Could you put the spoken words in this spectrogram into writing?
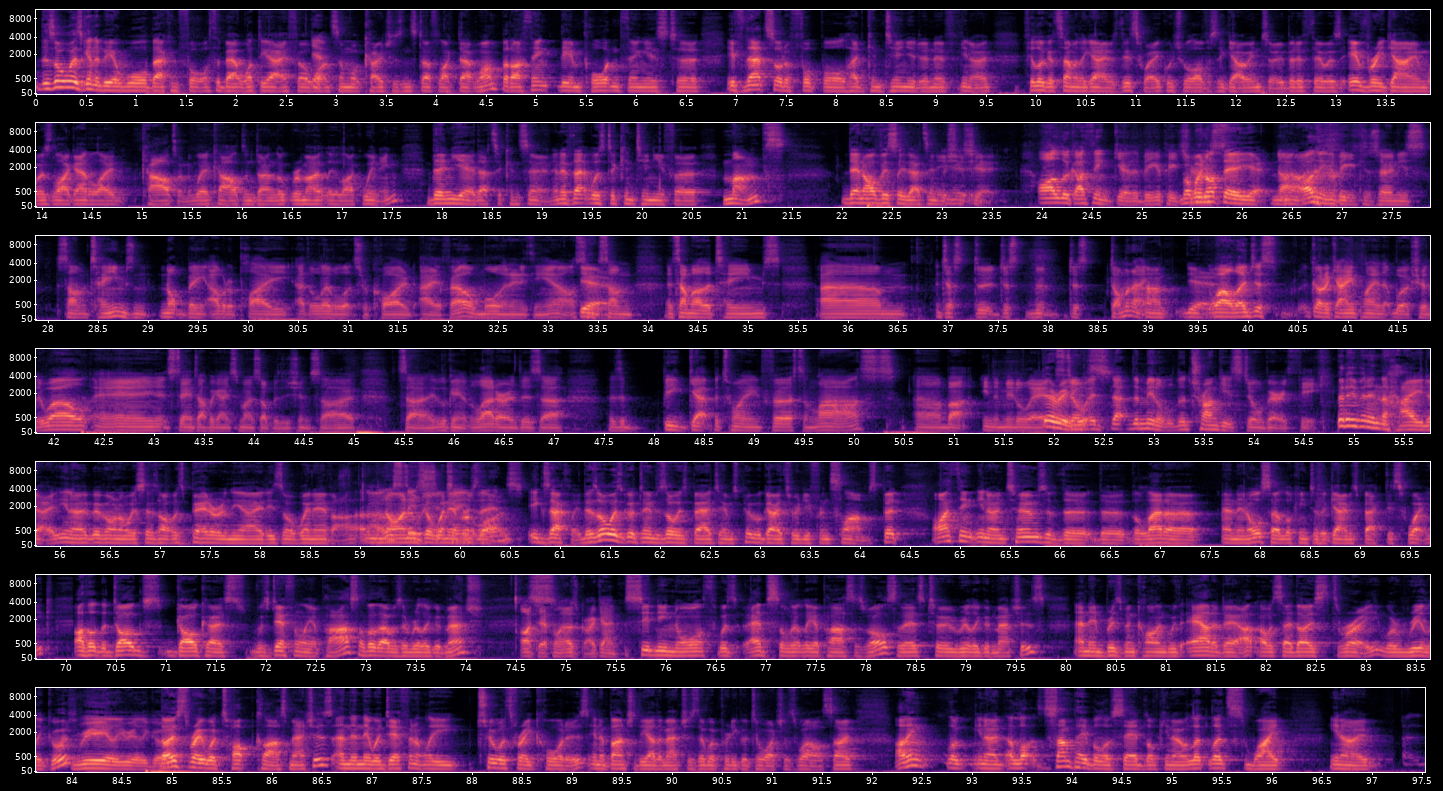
There's always going to be a war back and forth about what the AFL Yeah. wants and what coaches and stuff like that want. But I think the important thing is to, if that sort of football had continued, and if, you know, if you look at some of the games this week, which we'll obviously go into, but if there was every game was like Adelaide Carlton, where Carlton don't look remotely like winning, then yeah, that's a concern. And if that was to continue for months, then obviously that's an issue. yeah. Oh, look, I think yeah, the bigger picture. But we're not there yet. No, No. I think the bigger concern is some teams not being able to play at the level that's required AFL more than anything else. Yeah. And some and some other teams um, just just just dominate. Yeah. Well, they just got a game plan that works really well, and it stands up against most opposition. So, so looking at the ladder, there's a there's a big gap between first and last, um, but in the middle there, There still, is. it's that, the middle, the trunk is still very thick. But even in the heyday, you know, everyone always says, "Oh, it was better in the '80s or whenever, in the there was still '90s or shit whenever it teams then. was." Exactly. There's always good teams. There's always bad teams. People go through different slumps. But I think you know, in terms of the the the ladder, and then also looking to the games back this week, I thought the Dogs Gold Coast was definitely a pass. I thought that was a really good match. Oh, definitely, that was a great game. Sydney North was absolutely a pass as well. So there's two really good matches. And then Brisbane Collingwood, without a doubt, I would say those three were really good. Really, really good. Those three were top class matches, and then there were definitely two or three quarters in a bunch of the other matches that were pretty good to watch as well. So I think, look, you know, a lot. Some people have said, look, you know, let, let's wait, you know,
